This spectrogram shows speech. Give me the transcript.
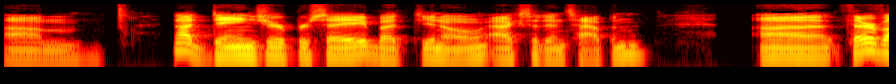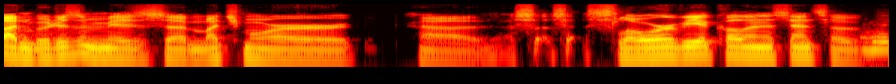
um, not danger per se, but, you know, accidents happen. Uh, Theravadan Buddhism is a much more uh, s- s- slower vehicle in a sense of Mhm.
